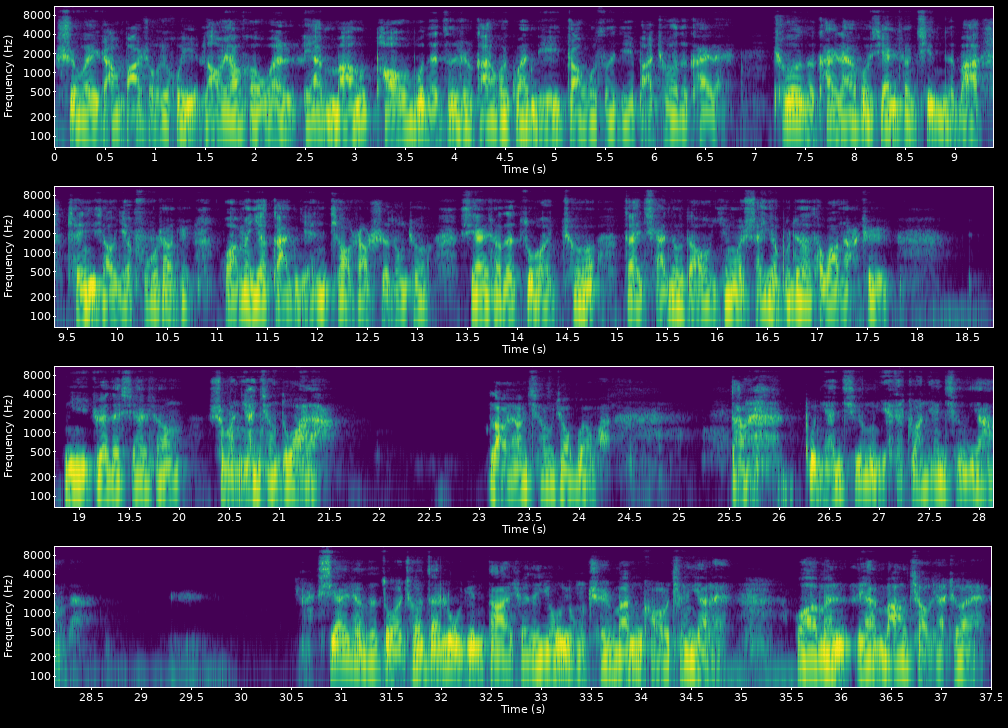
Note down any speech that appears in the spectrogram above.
侍卫长把手一挥，老杨和我连忙跑步的姿势赶回官邸，招呼司机把车子开来。车子开来后，先生亲自把陈小姐扶上去，我们也赶紧跳上侍从车。先生的坐车在前头走，因为谁也不知道他往哪去。你觉得先生是不是年轻多了？老杨悄悄问我。当然不年轻，也得装年轻样子。先生的坐车在陆军大学的游泳池门口停下来，我们连忙跳下车来。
